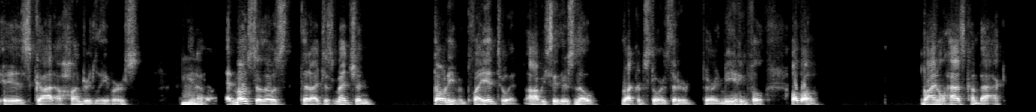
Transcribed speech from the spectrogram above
is got a hundred levers mm. you know and most of those that i just mentioned don't even play into it obviously there's no record stores that are very meaningful although vinyl has come back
